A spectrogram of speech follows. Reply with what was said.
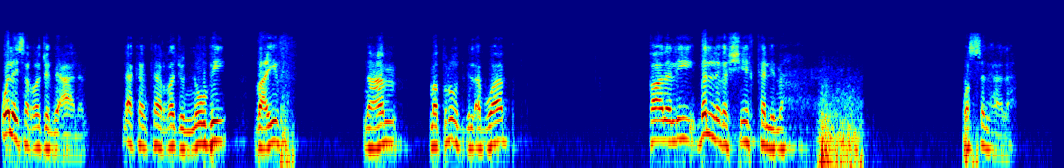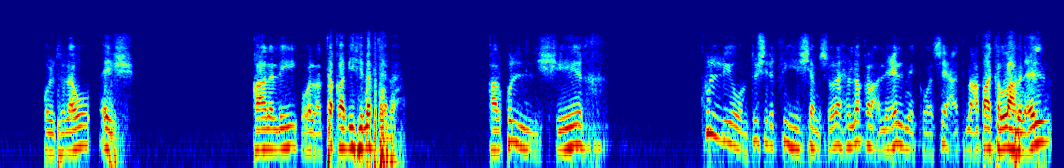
وليس الرجل بعالم. لكن كان رجل نوبي ضعيف نعم مطرود بالأبواب. قال لي بلغ الشيخ كلمة. وصلها له. قلت له إيش؟ قال لي والتقى به في مكتبة. قال قل للشيخ كل يوم تشرق فيه الشمس ونحن نقرأ لعلمك وسعة ما أعطاك الله من علم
